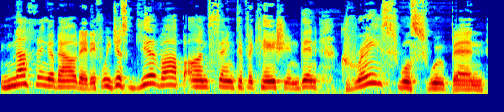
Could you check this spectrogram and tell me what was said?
nothing about it, if we just give up on sanctification, then grace will swoop in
